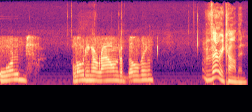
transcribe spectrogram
orbs floating around a building? Very common.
